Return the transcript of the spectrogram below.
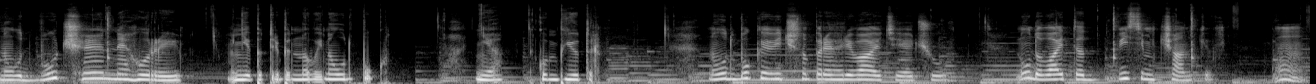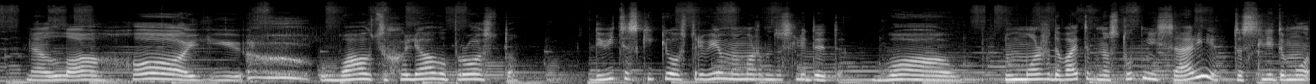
ноутбук чи не гори. Мені потрібен новий ноутбук. Ні, комп'ютер. Ноутбуки вічно перегріваються, я чув. Ну, давайте 8 чанків. М, не лагає. Вау, це халява просто. Дивіться, скільки островів ми можемо дослідити. Вау! Ну, може, давайте в наступній серії дослідимо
